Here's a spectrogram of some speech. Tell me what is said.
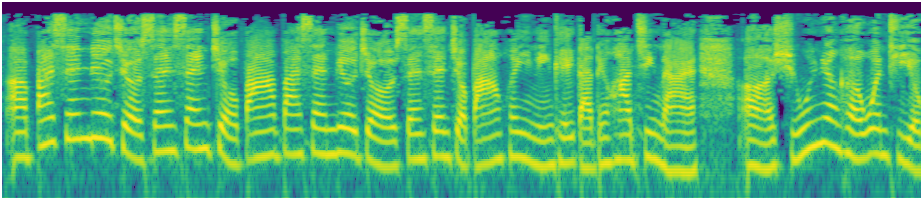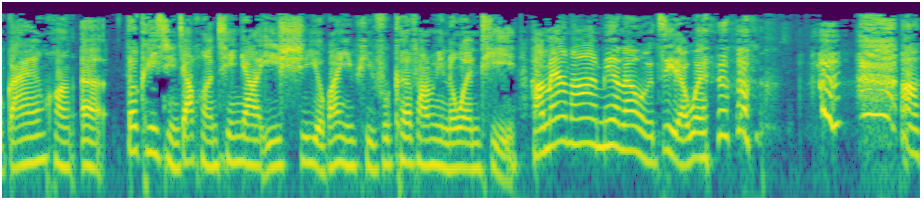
啊，八三六九三三九八八三六九三三九八，欢迎您可以打电话进来呃询问任何问题有关黄呃都可以请教黄千耀医师有关于皮肤科方面的问题。好，没有没有？没有呢，我自己来问。哈哈 啊，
